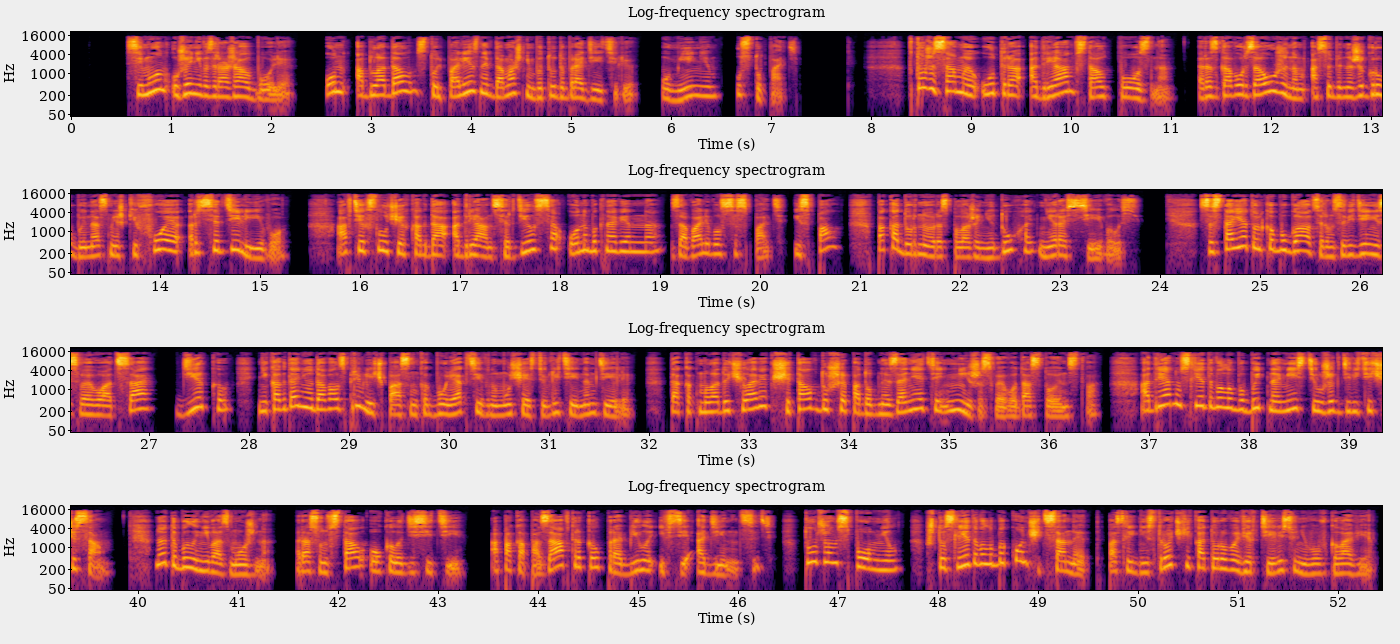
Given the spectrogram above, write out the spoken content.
Симон уже не возражал более. Он обладал столь полезной в домашнем быту добродетелью – умением уступать. В то же самое утро Адриан встал поздно. Разговор за ужином, особенно же грубые насмешки Фоя, рассердили его. А в тех случаях, когда Адриан сердился, он обыкновенно заваливался спать и спал, пока дурное расположение духа не рассеивалось. Состоя только бухгалтером в заведении своего отца, Дирку никогда не удавалось привлечь пасынка к более активному участию в литейном деле, так как молодой человек считал в душе подобное занятие ниже своего достоинства. Адриану следовало бы быть на месте уже к девяти часам, но это было невозможно, раз он встал около десяти, а пока позавтракал, пробило и все одиннадцать. Тут же он вспомнил, что следовало бы кончить сонет, последние строчки которого вертелись у него в голове.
